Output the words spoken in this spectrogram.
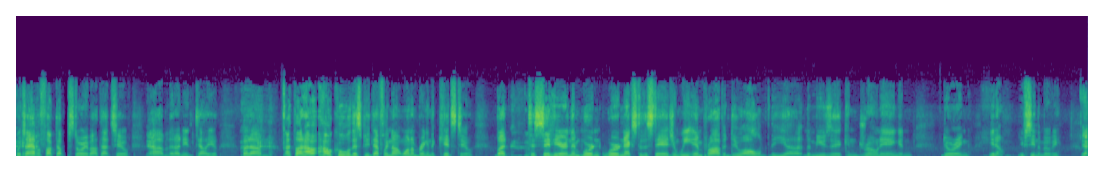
which i have a fucked up story about that too Yeah. um, that i need to tell you but um, i thought how, how cool will this be definitely not one i'm bringing the kids to but to sit here and then we're, we're next to the stage and we improv and do all of the uh, the music and droning and during you know you've seen the movie Yeah.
